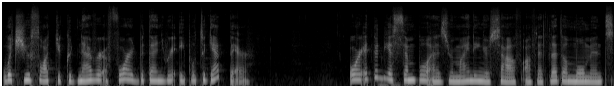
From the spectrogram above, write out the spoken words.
which you thought you could never afford but then you were able to get there or it could be as simple as reminding yourself of that little moments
